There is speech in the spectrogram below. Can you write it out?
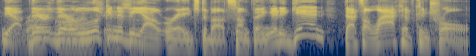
Yeah, they're they're on, looking to be outraged about something, and again, that's a lack of control.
